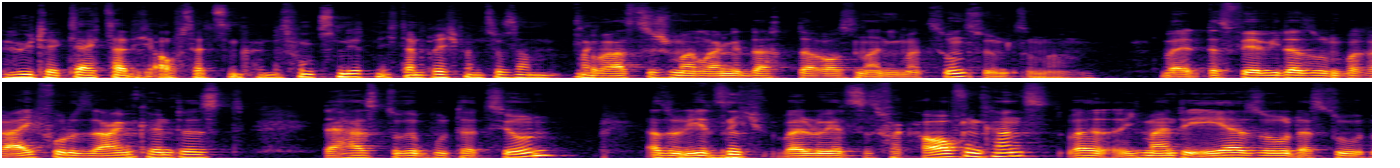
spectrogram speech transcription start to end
Hüte gleichzeitig aufsetzen können. Das funktioniert nicht, dann bricht man zusammen. Man Aber hast du schon mal dran gedacht, daraus einen Animationsfilm zu machen? Weil das wäre wieder so ein Bereich, wo du sagen könntest, da hast du Reputation. Also jetzt nicht, weil du jetzt das verkaufen kannst, weil ich meinte eher so, dass du,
